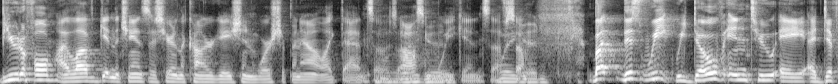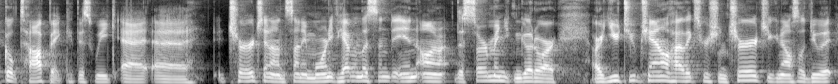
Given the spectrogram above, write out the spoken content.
beautiful. I loved getting the chance hear in the congregation worshiping out like that. And so it was an awesome good. weekend and stuff. Way so, good. but this week we dove into a, a difficult topic this week at uh, church and on Sunday morning. If you haven't listened in on the sermon, you can go to our, our YouTube channel, High Lakes Christian Church. You can also do it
